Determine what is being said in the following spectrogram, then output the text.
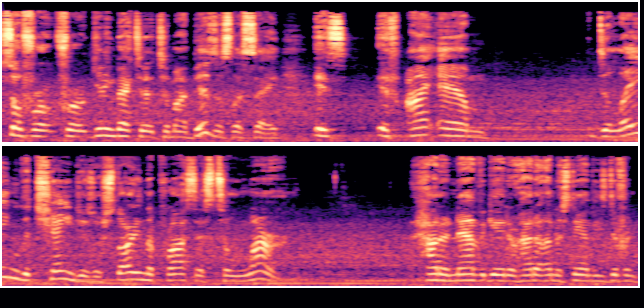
so for, for getting back to, to my business, let's say, is if I am delaying the changes or starting the process to learn how to navigate or how to understand these different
